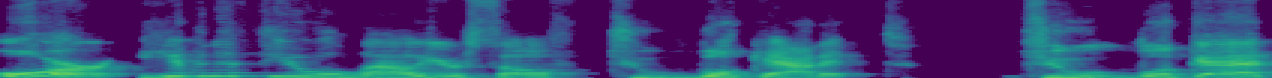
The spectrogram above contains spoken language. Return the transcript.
or even if you allow yourself to look at it, to look at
